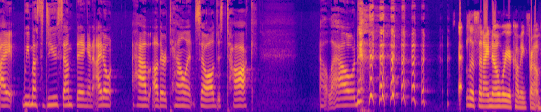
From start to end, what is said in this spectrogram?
I we must do something and I don't have other talent, so I'll just talk out loud. Listen, I know where you're coming from.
